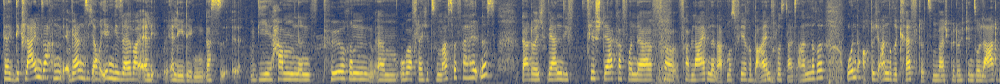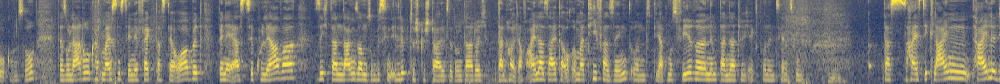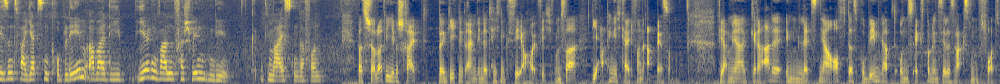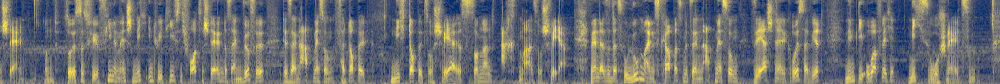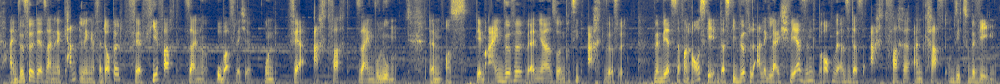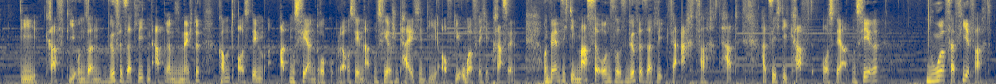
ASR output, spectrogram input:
die kleinen Sachen werden sich auch irgendwie selber erledigen. Das, äh, die haben einen höheren ähm, Oberfläche-zu-Masse-Verhältnis. Dadurch werden sie viel stärker von der ver verbleibenden Atmosphäre beeinflusst als andere und auch durch andere Kräfte, zum Beispiel durch den Solardruck und so. Der Solardruck hat meistens den Effekt, dass der Orbit, wenn er erst zirkulär war, sich dann langsam so ein bisschen elliptisch gestaltet und dadurch dann halt auf einer Seite auch immer tiefer sinkt und die Atmosphäre nimmt dann natürlich exponentiell zu. Mhm. Das heißt, die kleinen Teile, die sind zwar jetzt ein Problem, aber die, irgendwann verschwinden die, die meisten davon. Was Charlotte hier beschreibt, begegnet einem in der Technik sehr häufig, und zwar die Abhängigkeit von Abmessungen. Wir haben ja gerade im letzten Jahr oft das Problem gehabt, uns exponentielles Wachstum vorzustellen. Und so ist es für viele Menschen nicht intuitiv, sich vorzustellen, dass ein Würfel, der seine Abmessung verdoppelt, nicht doppelt so schwer ist, sondern achtmal so schwer. Während also das Volumen eines Körpers mit seinen Abmessungen sehr schnell größer wird, nimmt die Oberfläche nicht so schnell zu. Ein Würfel, der seine Kantenlänge verdoppelt, vervierfacht seine Oberfläche und verachtfacht sein Volumen. Denn aus dem einen Würfel werden ja so im Prinzip acht Würfel. Wenn wir jetzt davon ausgehen, dass die Würfel alle gleich schwer sind, brauchen wir also das Achtfache an Kraft, um sie zu bewegen. Die Kraft, die unseren Würfelsatelliten abbremsen möchte, kommt aus dem Atmosphärendruck oder aus den atmosphärischen Teilchen, die auf die Oberfläche prasseln. Und während sich die Masse unseres Würfelsatelliten verachtfacht hat, hat sich die Kraft aus der Atmosphäre nur vervierfacht.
